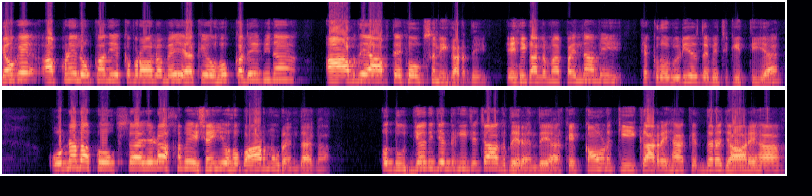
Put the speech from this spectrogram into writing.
ਕਿਉਂਕਿ ਆਪਣੇ ਲੋਕਾਂ ਦੀ ਇੱਕ ਪ੍ਰੋਬਲਮ ਇਹ ਹੈ ਕਿ ਉਹ ਕਦੇ ਵੀ ਨਾ ਆਪਦੇ ਆਪ ਤੇ ਫੋਕਸ ਨਹੀਂ ਕਰਦੇ। ਇਹੀ ਗੱਲ ਮੈਂ ਪਹਿਲਾਂ ਵੀ ਇੱਕ ਦੋ ਵੀਡੀਓਜ਼ ਦੇ ਵਿੱਚ ਕੀਤੀ ਹੈ। ਉਹਨਾਂ ਦਾ ਫੋਕਸ ਹੈ ਜਿਹੜਾ ਹਮੇਸ਼ਾ ਹੀ ਉਹ ਬਾਹਰ ਨੂੰ ਰਹਿੰਦਾ ਹੈਗਾ। ਉਹ ਦੂਜਿਆਂ ਦੀ ਜ਼ਿੰਦਗੀ 'ਚ ਝਾਕਦੇ ਰਹਿੰਦੇ ਆ ਕਿ ਕੌਣ ਕੀ ਕਰ ਰਿਹਾ, ਕਿੱਧਰ ਜਾ ਰਿਹਾ,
